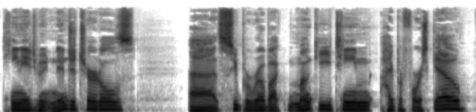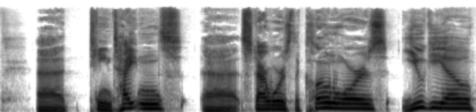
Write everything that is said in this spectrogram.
Teenage Mutant Ninja Turtles, uh, Super Robot Monkey Team, Hyperforce Go, uh, Teen Titans, uh, Star Wars: The Clone Wars, Yu Gi Oh,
